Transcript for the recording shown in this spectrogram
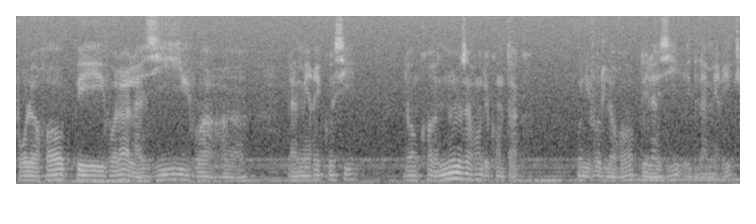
pour l'Europe et voilà l'Asie, voire euh, l'Amérique aussi. Donc euh, nous, nous avons des contacts au niveau de l'Europe, de l'Asie et de l'Amérique.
